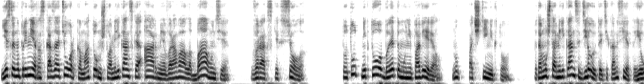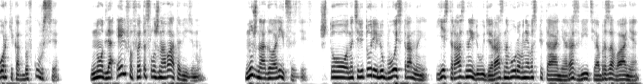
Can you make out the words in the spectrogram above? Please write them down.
Если, например, рассказать оркам о том, что американская армия воровала баунти в иракских селах, то тут никто бы этому не поверил. Ну, почти никто. Потому что американцы делают эти конфеты, и орки как бы в курсе. Но для эльфов это сложновато, видимо. Нужно оговориться здесь, что на территории любой страны есть разные люди, разного уровня воспитания, развития, образования –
